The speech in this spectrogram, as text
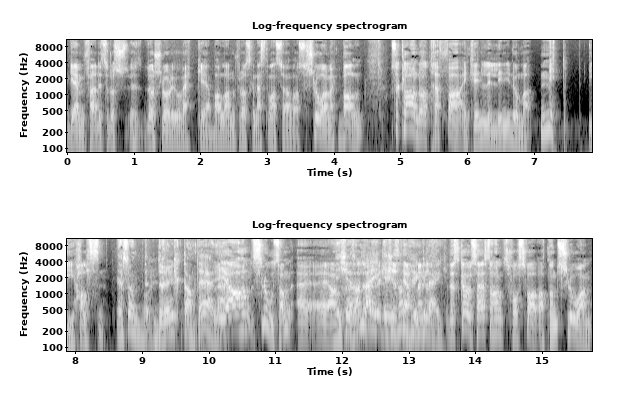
gamet ferdig, så da, slår du jo vekk ballene, for da skal nestemann serve. Så slo han vekk ballen, og så klarer han da å treffe en kvinnelig linjedommer midt i halsen. Ja, sånn d- Drøylte han til, eller? Ja, han slo sånn eh, han, Ikke sånn lei- ikke sånn hyggelig. Det skal jo sies til hans forsvar at han slo han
